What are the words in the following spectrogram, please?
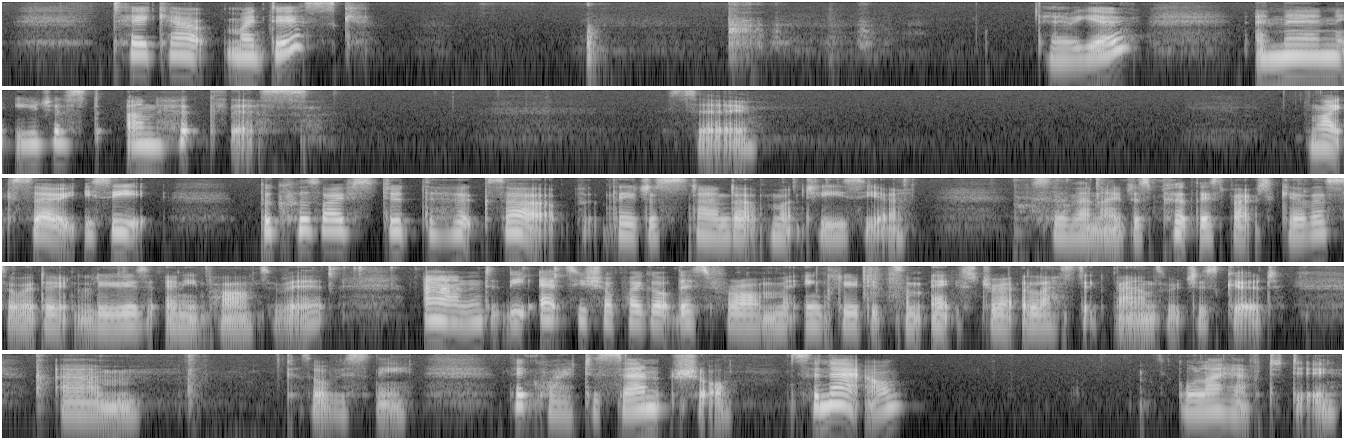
take out my disc. There we go. And then you just unhook this. So, like so. You see, because I've stood the hooks up, they just stand up much easier. So then I just put this back together so I don't lose any part of it. And the Etsy shop I got this from included some extra elastic bands, which is good. Um, because obviously they're quite essential. So now, all I have to do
